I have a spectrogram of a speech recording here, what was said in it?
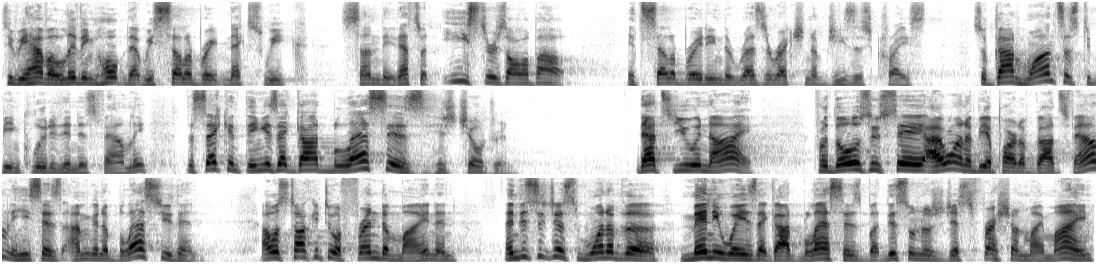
See, we have a living hope that we celebrate next week, Sunday. That's what Easter is all about. It's celebrating the resurrection of Jesus Christ. So God wants us to be included in his family. The second thing is that God blesses his children. That's you and I. For those who say, I want to be a part of God's family, he says, I'm going to bless you then. I was talking to a friend of mine, and, and this is just one of the many ways that God blesses, but this one was just fresh on my mind.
